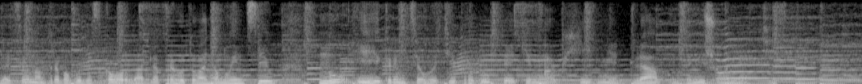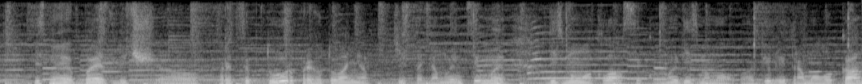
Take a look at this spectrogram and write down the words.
Для цього нам треба буде сковорода для приготування млинців. Ну і крім цього, ті продукти, які необхідні для замішування тіста. Існує безліч е, рецептур приготування тіста для млинців. Ми візьмемо класику. Ми візьмемо е, пів літра молока,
